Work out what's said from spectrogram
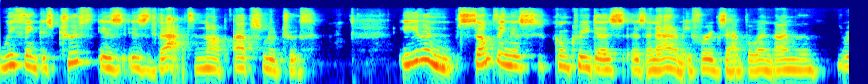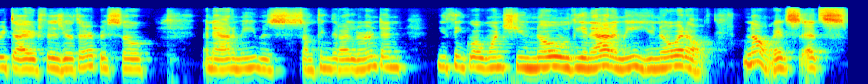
we think is truth is is that not absolute truth. Even something as concrete as as anatomy, for example, and I'm a retired physiotherapist, so anatomy was something that I learned and you think well once you know the anatomy you know it all no, it's it's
